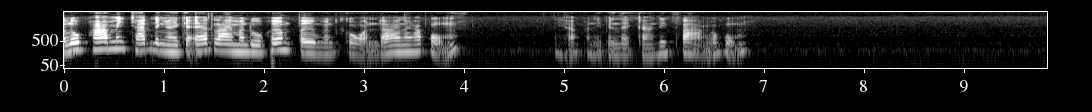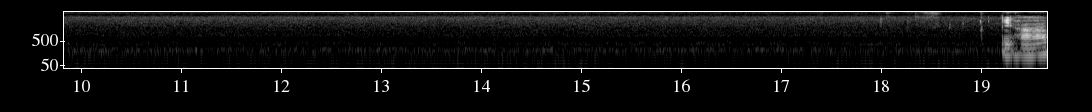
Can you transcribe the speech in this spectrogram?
ถ้ารูปภาพไม่ชัดยังไงก็แอดไลน์มาดูเพิ่มเติมกันก่อนได้นะครับผม นี่ครับ อันนี้เป็นรายการที่สามครับผม นี่ครับ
